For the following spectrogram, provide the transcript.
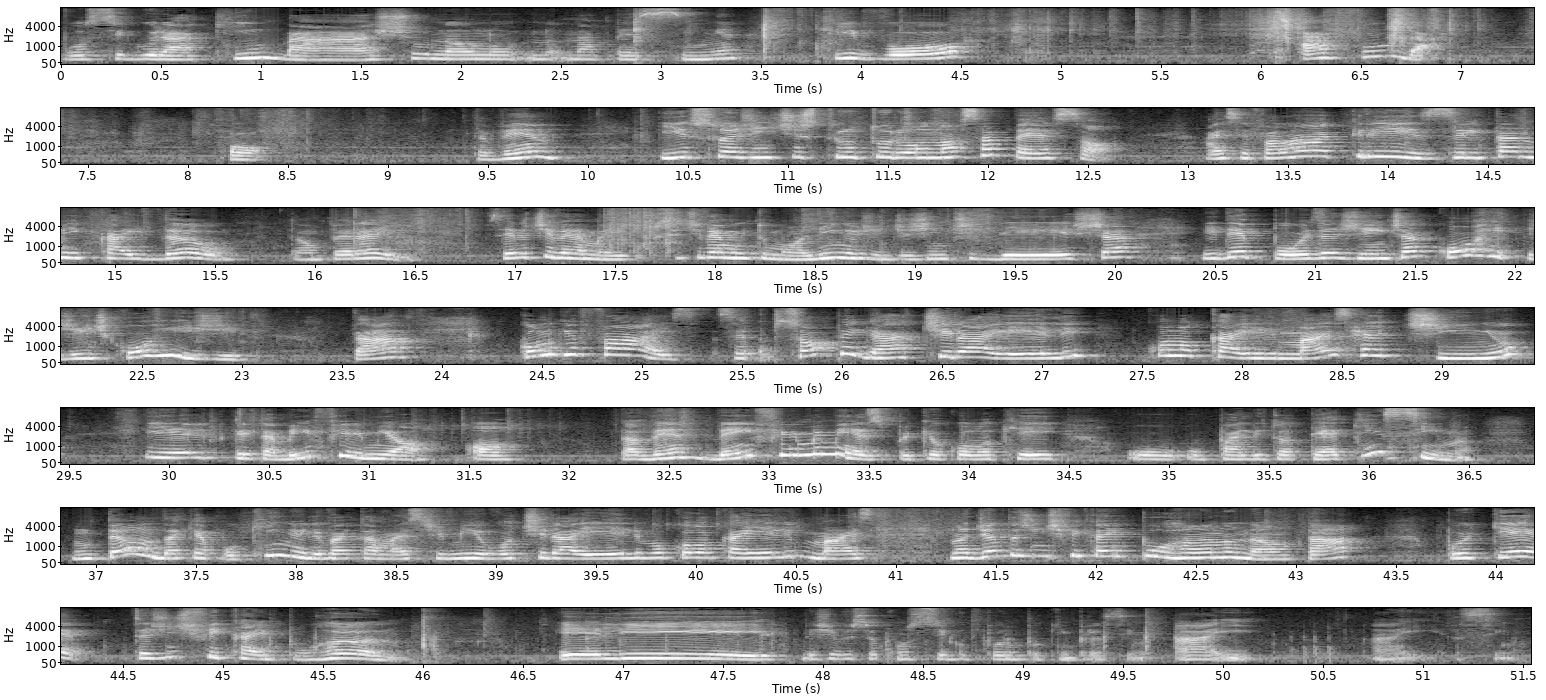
vou segurar aqui embaixo, não no, no, na pecinha, e vou afundar. Ó, tá vendo? Isso a gente estruturou nossa peça, ó. Aí você fala, ah, Cris, ele tá meio caidão. Então, peraí. Se ele tiver meio, se tiver muito molinho, gente, a gente deixa e depois a gente, a, corri, a gente corrige, tá? Como que faz? Você só pegar, tirar ele, colocar ele mais retinho e ele, porque ele tá bem firme, ó, ó. Tá vendo? Bem firme mesmo, porque eu coloquei o, o palito até aqui em cima. Então, daqui a pouquinho ele vai estar tá mais firme, eu vou tirar ele, vou colocar ele mais. Não adianta a gente ficar empurrando não, tá? Porque se a gente ficar empurrando, ele... Deixa eu ver se eu consigo pôr um pouquinho pra cima. Aí, aí, assim.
